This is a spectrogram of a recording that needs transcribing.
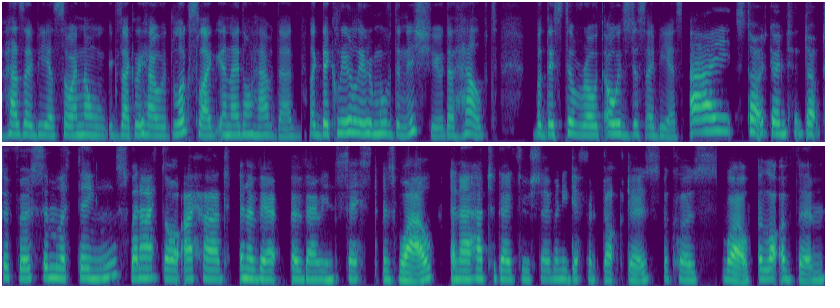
has IBS, so I know exactly how it looks like, and I don't have that. Like they clearly removed an issue that helped, but they still wrote, oh, it's just IBS. I started going to the doctor for similar things when I thought I had an ovar- ovarian cyst as well. And I had to go through so many different doctors because, well, a lot of them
